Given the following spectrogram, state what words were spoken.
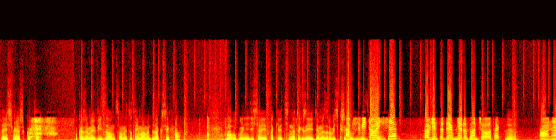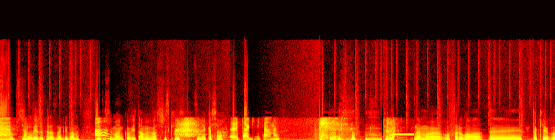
Ty śmieszku, ty. Pokażemy widzom, co my tutaj mamy dla Krzycha. Bo ogólnie dzisiaj jest taki odcineczek, że jedziemy zrobić A Krzychowi przywitałeś niespodziankę. się? Pewnie wtedy jak mnie rozłączyło, tak? Nie. O nie. No przecież mówię, że teraz nagrywamy. A. No to siemanko, witamy was wszystkich. Co nie, Kasia? E, tak, witamy. Firma nam e, oferowała e, takie, o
